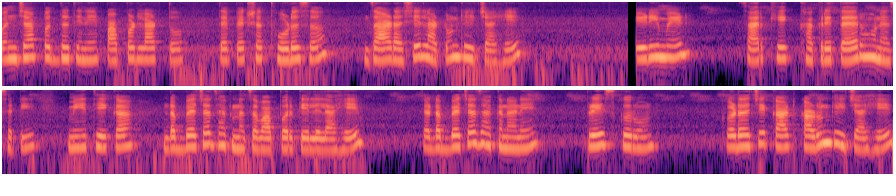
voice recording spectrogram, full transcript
पण ज्या पद्धतीने पापड लाटतो त्यापेक्षा थोडंसं जाड असे लाटून घ्यायचे आहे. रेडीमेड सारखे खाकरे तयार होण्यासाठी मी इथे एका डब्याच्या झाकणाचा वापर केलेला आहे. त्या डब्याच्या झाकणाने प्रेस करून कडाचे काठ काढून घ्यायचे आहे.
